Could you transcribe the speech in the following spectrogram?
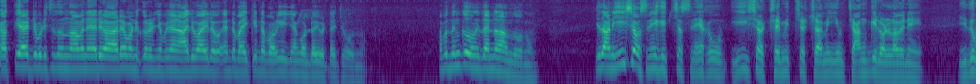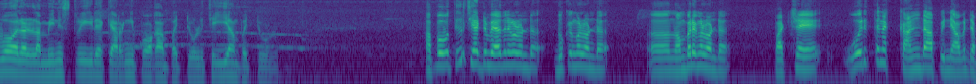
കത്തിയായിട്ട് പിടിച്ച് നിന്ന് അവനെ ഒരു അരമണിക്കൂർ കഴിഞ്ഞപ്പോൾ ഞാൻ ആലുവായിലോ എന്റെ ബൈക്കിന്റെ പുറകിൽ ഞാൻ കൊണ്ടുപോയി വിട്ടേച്ച് പോന്നു അപ്പോൾ നിങ്ങൾക്ക് തോന്നി ഇതെന്നതാണെന്ന് തോന്നും? ഇതാണ് ഈശോ സ്നേഹിച്ച സ്നേഹവും ഈശോ ക്ഷമിച്ച ക്ഷമയും ചങ്കിലുള്ളവനെ ഇതുപോലുള്ള മിനിസ്ട്രിയിലേക്ക് ഇറങ്ങിപ്പോകാൻ പറ്റുള്ളൂ ചെയ്യാൻ പറ്റുള്ളൂ. അപ്പോൾ തീർച്ചയായിട്ടും വേദനകളുണ്ട് ദുഃഖങ്ങളുണ്ട് നൊമ്പരങ്ങളുണ്ട്. പക്ഷേ ഒരുത്തനെ കണ്ടാൽ പിന്നെ അവന്റെ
